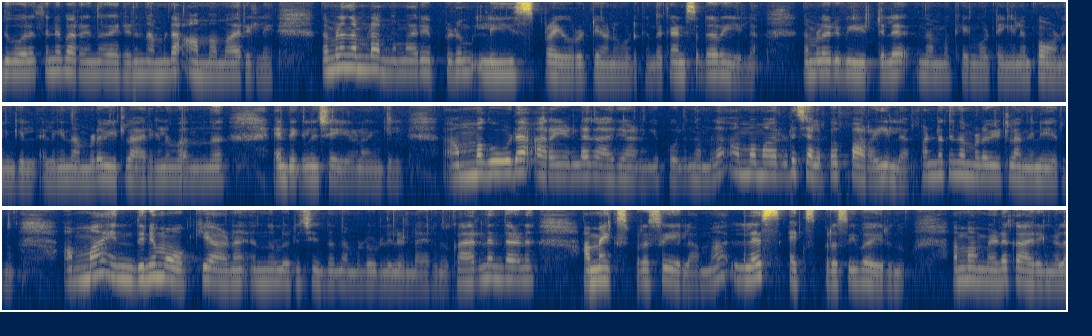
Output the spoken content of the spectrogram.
ഇതുപോലെ തന്നെ പറയുന്ന കാര്യമാണ് നമ്മുടെ അമ്മമാരില്ലേ? നമ്മൾ നമ്മുടെ അമ്മമാരെ എപ്പോഴും ലീസ് പ്രയോറിറ്റിയാണ് കൊടുക്കുന്നത്. കൺസിഡർ ചെയ്യില്ല. നമ്മളൊരു വീട്ടിൽ നമുക്ക് എങ്ങോട്ടെങ്കിലും പോകണമെങ്കിൽ അല്ലെങ്കിൽ നമ്മുടെ വീട്ടിൽ ആരെങ്കിലും വന്ന് എന്തെങ്കിലും ചെയ്യണമെങ്കിൽ അമ്മ കൂടെ അറിയേണ്ട കാര്യമാണെങ്കിൽ പോലും നമ്മൾ അമ്മമാരോട് ചിലപ്പോൾ പറയില്ല. പണ്ടൊക്കെ നമ്മുടെ വീട്ടിൽ അങ്ങനെയായിരുന്നു. അമ്മ എന്തിനും ഓക്കെയാണ് എന്നുള്ളൊരു ചിന്ത നമ്മുടെ ഉള്ളിലുണ്ടായിരുന്നു. കാരണം എന്താണ്? അമ്മ എക്സ്പ്രസ് ചെയ്യില്ല. അമ്മ ലെസ് എക്സ്പ്രസീവ് ആയിരുന്നു. അമ്മ അമ്മയുടെ കാര്യങ്ങൾ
